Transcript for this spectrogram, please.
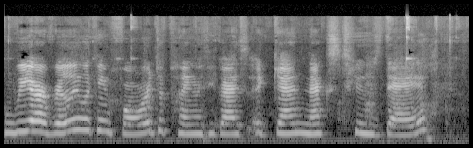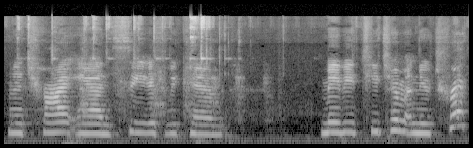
we are really looking forward to playing with you guys again next Tuesday. I'm going to try and see if we can maybe teach him a new trick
